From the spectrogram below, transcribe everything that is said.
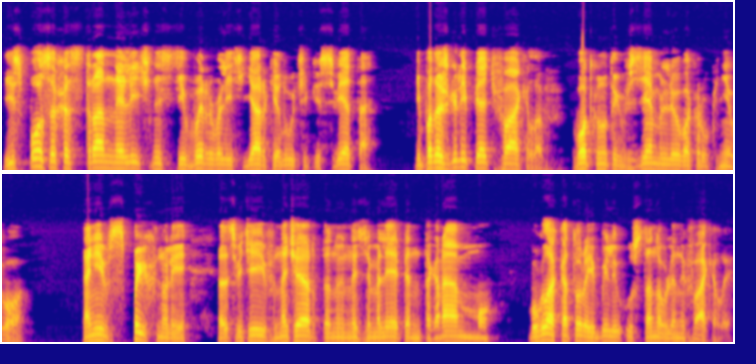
Из посоха странной личности вырвались яркие лучики света и подожгли пять факелов, воткнутых в землю вокруг него. Они вспыхнули, осветив начертанную на земле пентаграмму, в углах которой были установлены факелы.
